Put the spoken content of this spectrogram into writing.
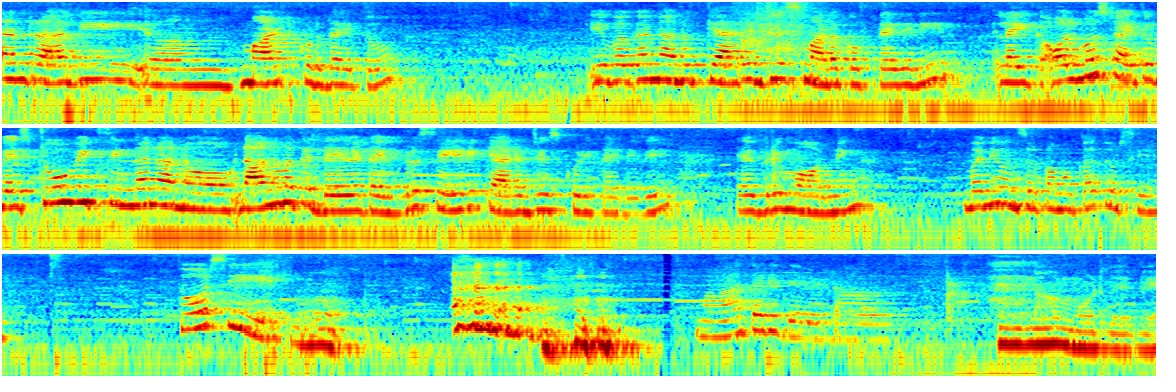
ನಾನು ರಾಗಿ ಮಾಲ್ಟ್ ಕುಡ್ದಾಯ್ತು ಇವಾಗ ನಾನು ಕ್ಯಾರೆಟ್ ಜ್ಯೂಸ್ ಮಾಡಕ್ಕೆ ಹೋಗ್ತಾ ಇದ್ದೀನಿ. ಲೈಕ್ ಆಲ್ಮೋಸ್ಟ್ ಆಯಿತು ಗೈಸ್ ಟೂ ವೀಕ್ಸಿಂದ ನಾನು ನಾನು ಮತ್ತು ದೇವೇಟ ಇಬ್ಬರು ಸೇರಿ ಕ್ಯಾರೆಟ್ ಜ್ಯೂಸ್ ಕುಡಿತಾ ಇದ್ದೀವಿ. ಎವ್ರಿ ಮಾರ್ನಿಂಗ್ ಬನ್ನಿ ಒಂದು ಸ್ವಲ್ಪ ಮುಖ ತೋರಿಸಿ. ತೋರಿಸಿ. ಮಾತಾಡಿದ್ದೆ ಬೇಟಾ ಮೂಡ್ ಬೇಬಿ.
